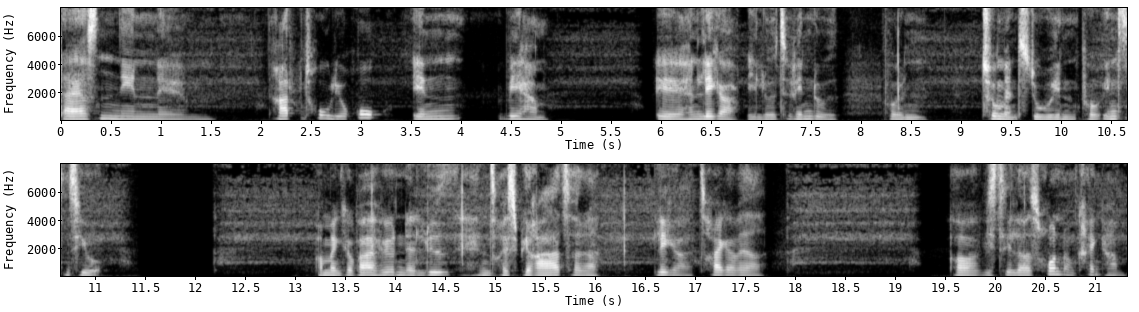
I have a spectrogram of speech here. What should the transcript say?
Der er sådan en øh, ret utrolig ro inde ved ham. Øh, han ligger i lod til vinduet på en tomandsstue inde på intensiv. Og man kan bare høre den der lyd af hans respirator, der ligger og trækker vejret. Og vi stiller os rundt omkring ham.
